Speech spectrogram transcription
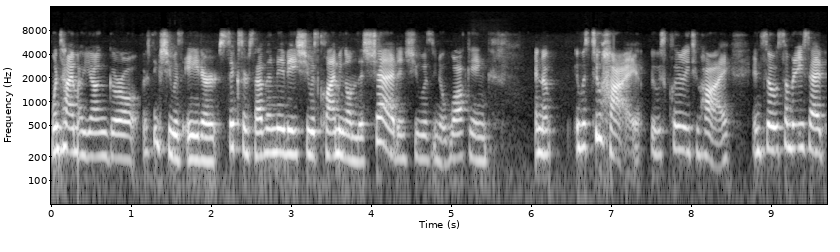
One time, a young girl, I think she was eight or six or seven, maybe, she was climbing on this shed and she was, you know, walking, and uh, it was too high. It was clearly too high. And so somebody said,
